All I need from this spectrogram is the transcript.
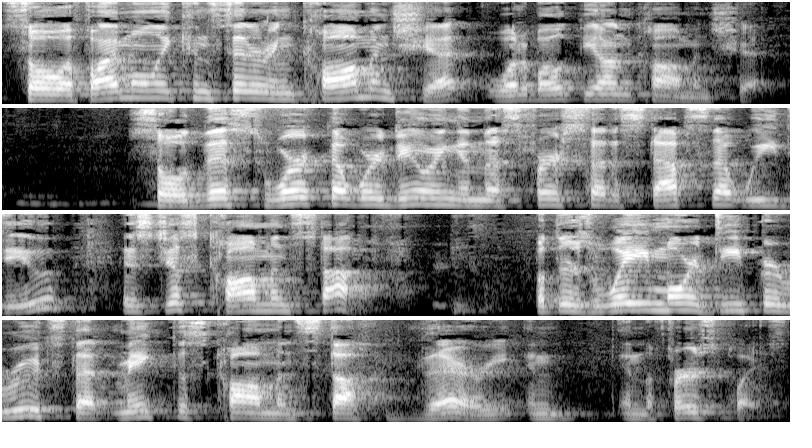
So if I'm only considering common shit, what about the uncommon shit? So this work that we're doing in this first set of steps that we do is just common stuff. But there's way more deeper roots that make this common stuff there in, in the first place.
